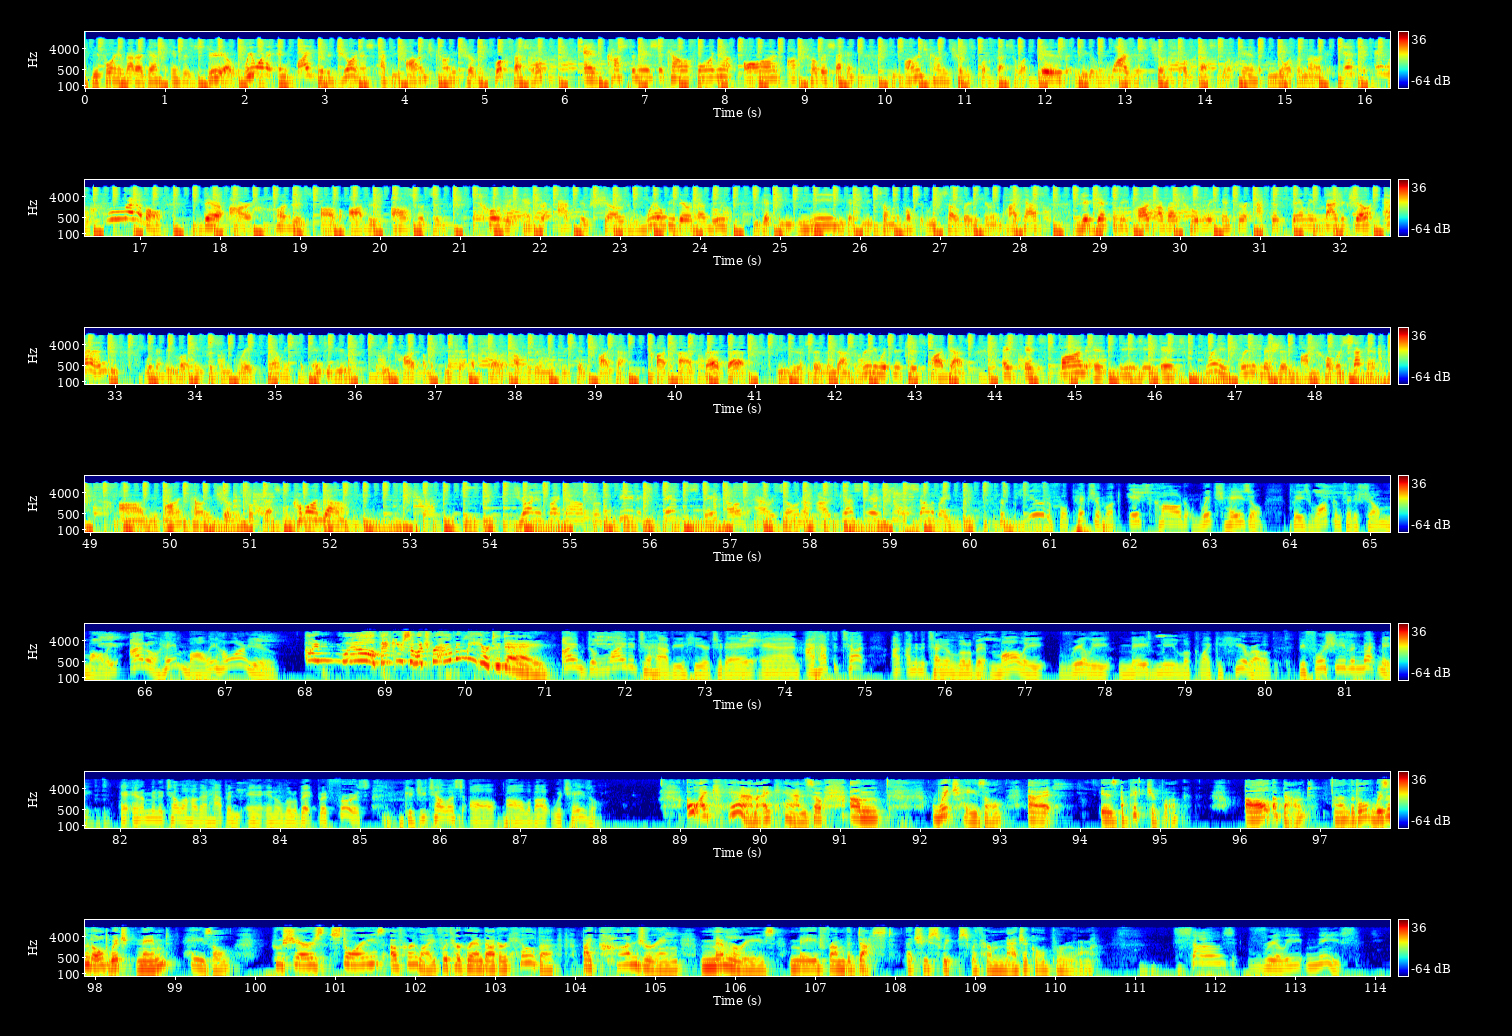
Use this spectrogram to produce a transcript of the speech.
Before we invite our guests into the studio, we want to invite you to join us at the Orange County Children's Book Festival in Costa Mesa, California on October 2nd. The Orange County Children's Book Festival is the largest children's book festival in North America. It's incredible! There are hundreds of authors, all sorts of totally interactive shows. We'll be there with our booth. You get to meet me. You get to meet some of the books that we've celebrated here on the podcast. You get to be part of our totally interactive family magic show. And we're going to be looking for some great families to interview to be part of a future episode of the Reading with Your Kids podcast. Podcast, bet, bet. Easier said than done. Reading with Your Kids podcast. It, it's fun. It's easy. It's free. Free admission. October 2nd uh, the Orange County Children's Book Festival. Come on down. Join us right now from Phoenix in the state of Arizona. Our guest today is here to celebrate her beautiful picture book. It's called Witch Hazel. Please welcome to the show Molly Idle. Hey Molly, how are you? I'm well. Thank you so much for having me here today. I'm delighted to have you here today, and I have to tell I, am going to tell you in a little bit. Molly really made me look like a hero before she even met me. And, and I'm going to tell her how that happened in, in, a little bit. But first, could you tell us all, all about Witch Hazel? Oh, I can. I can. So, um, Witch Hazel, uh, is a picture book all about a little wizened old witch named Hazel who shares stories of her life with her granddaughter Hilda by conjuring memories made from the dust that she sweeps with her magical broom. Sounds really neat.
